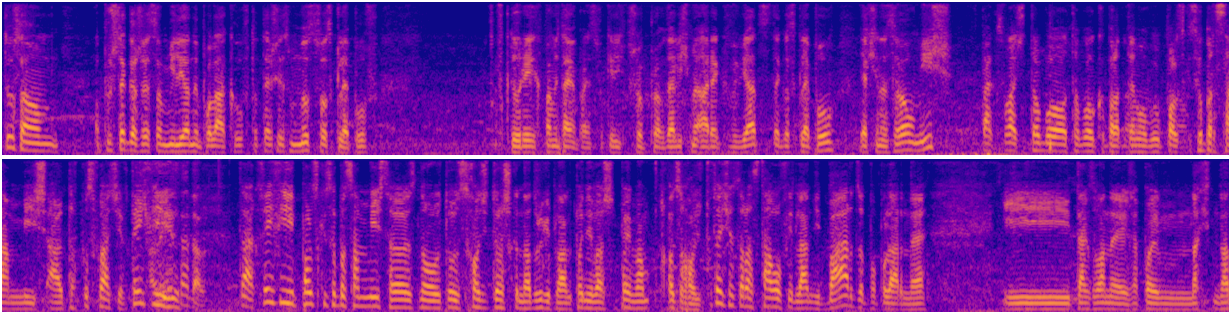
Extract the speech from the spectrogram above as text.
Tu są, oprócz tego, że są miliony Polaków, to też jest mnóstwo sklepów, w których, pamiętają Państwo, kiedyś przeprowadzaliśmy Arek wywiad z tego sklepu. Jak się nazywał? Miś? Tak, słuchajcie, to było, to było kilka lat temu, był polski Super Sam Miś, ale to posłuchajcie, w tej Ale chwili... jest nadal. Tak, w tej chwili polski Super Sam Miś to, jest, no, to schodzi troszkę na drugi plan, ponieważ powiem Wam o co chodzi. Tutaj się coraz stało w Irlandii bardzo popularne i tak zwane, że powiem, na, na,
